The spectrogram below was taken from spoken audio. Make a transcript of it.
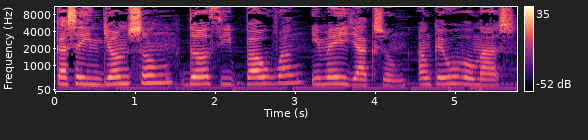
Casey Johnson, Dorothy Bowen y Mary Jackson, aunque hubo más.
